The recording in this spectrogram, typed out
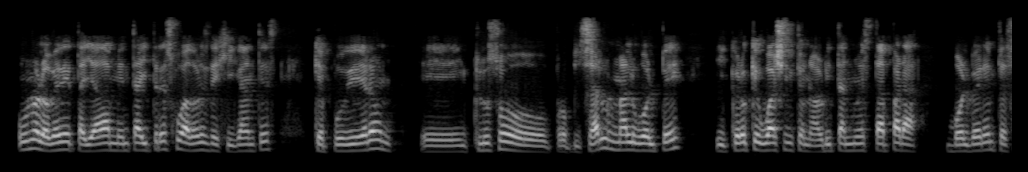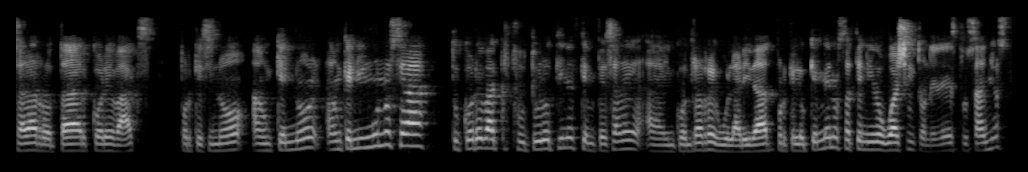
uno lo ve detalladamente, hay tres jugadores de gigantes que pudieron eh, incluso propiciarle un mal golpe y creo que Washington ahorita no está para volver a empezar a rotar corebacks porque si no, aunque no, aunque ninguno sea tu coreback futuro tienes que empezar a encontrar regularidad, porque lo que menos ha tenido Washington en estos años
